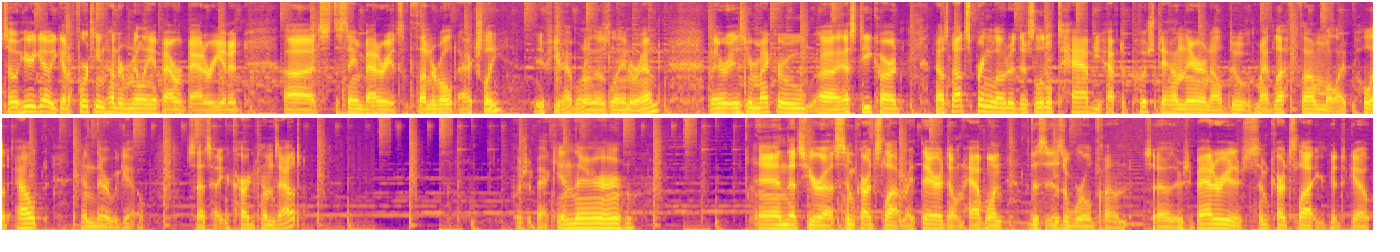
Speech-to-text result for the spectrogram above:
So here you go. You got a 1400 milliamp hour battery in it. Uh, it's the same battery. It's a Thunderbolt actually if you have one of those laying around. There is your micro uh, SD card. Now it's not spring loaded. There's a little tab you have to push down there and I'll do it with my left thumb while I pull it out and there we go. So that's how your card comes out. Push it back in there. And that's your uh, SIM card slot right there. Don't have one, but this is a world phone. So there's your battery, there's a SIM card slot, you're good to go.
